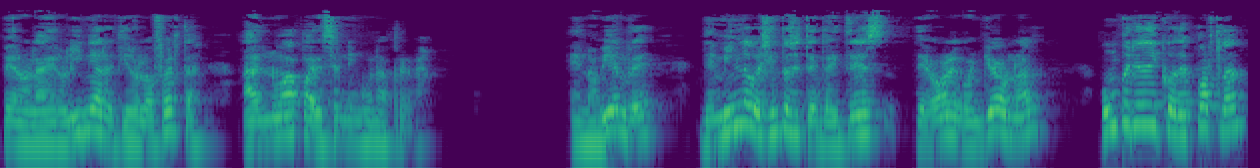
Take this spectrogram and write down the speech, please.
Pero la aerolínea retiró la oferta, al no aparecer ninguna prueba. En noviembre de 1973, The Oregon Journal, un periódico de Portland,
